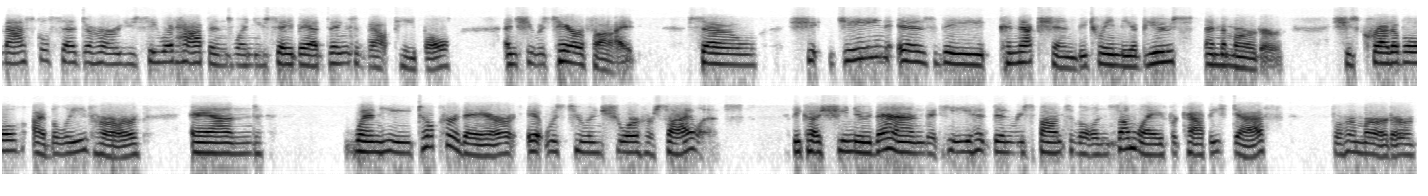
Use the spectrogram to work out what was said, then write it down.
Maskell said to her, You see what happens when you say bad things about people. And she was terrified. So, she, Jean is the connection between the abuse and the murder. She's credible. I believe her. And when he took her there, it was to ensure her silence because she knew then that he had been responsible in some way for Kathy's death, for her murder,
